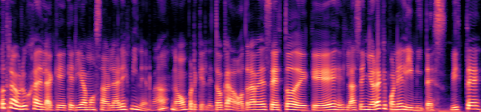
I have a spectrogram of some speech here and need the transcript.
Otra bruja de la que queríamos hablar es Minerva, ¿no? Porque le toca otra vez esto de que es la señora que pone límites, ¿viste?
